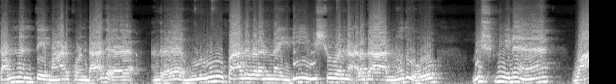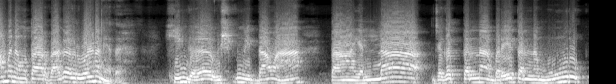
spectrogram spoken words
ತನ್ನಂತೆ ಮಾಡಿಕೊಂಡಾಗ, ಅಂದ್ರ ಮೂರೂ ಪಾದಗಳನ್ನ ಇಡೀ ವಿಶ್ವವನ್ನ ಅಳದ ಅನ್ನೋದು ವಿಷ್ಣುವಿನ ವಾಮನ ಅವತಾರದಾಗ ಅದ್ರ ವರ್ಣನೆ ಅದ. ಹಿಂಗ ವಿಷ್ಣು ಇದ್ದಾವ, ತಾ ಎಲ್ಲಾ ಜಗತ್ತನ್ನ, ಬರೇ ತನ್ನ ಮೂರು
